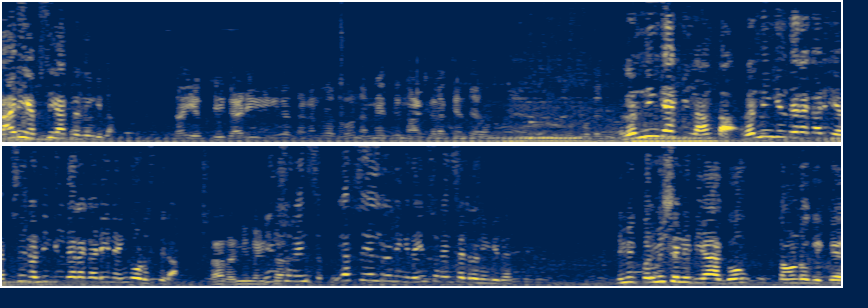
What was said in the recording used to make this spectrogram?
ಗಾಡಿ ಎಫ್ ಸಿ ಯಾಕೆ ರನ್ನಿಂಗ್ ಇಲ್ಲ? ಎಫ್ ಸಿ ಗಾಡಿ ಈಗ ತಗೊಂಡಿರೋದು ನಮ್ಮ ಹೆಸರು ಮಾಡ್ಕೊಳಕ್ಕೆ ಅಂತ. ರನ್ನಿಂಗ್ ಯಾಕಿಲ್ಲ ಅಂತ? ರನ್ನಿಂಗ್ ಇಲ್ದೇ ಇರೋ ಗಾಡಿ ಎಫ್ ಸಿ ರನ್ನಿಂಗ್ ಇಲ್ದೇ ಇರೋ ಗಾಡಿನ ಹೆಂಗ್ ಓಡಿಸ್ತೀರಾ? Insurance F C L running ಇದೆ? ಇನ್ಸೂರೆನ್ಸ್ ಎಲ್ ರನ್ನಿಂಗ್ ಇದೆ? ನಿಮಗೆ ಪರ್ಮಿಷನ್ ಇದೆಯಾ? ಗೋ ತಗೊಂಡೋಗ್ಲಿಕ್ಕೆ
